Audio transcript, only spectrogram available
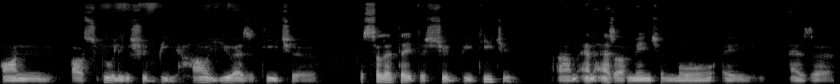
on how schooling should be, how you as a teacher, facilitator should be teaching. Um, and as I've mentioned, more a as a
